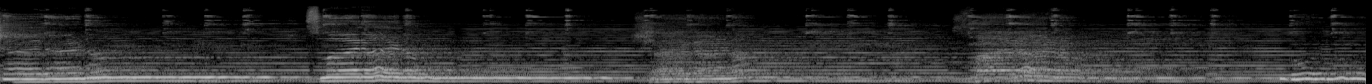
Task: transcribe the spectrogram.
ശരണം സ്മരണം. ശരണം സ്മരണം. ഗുരു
